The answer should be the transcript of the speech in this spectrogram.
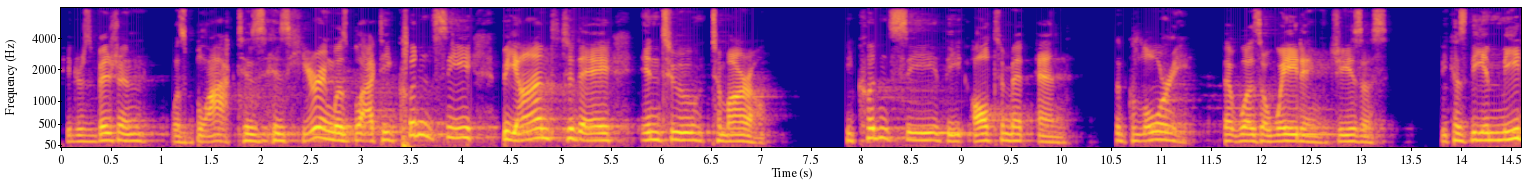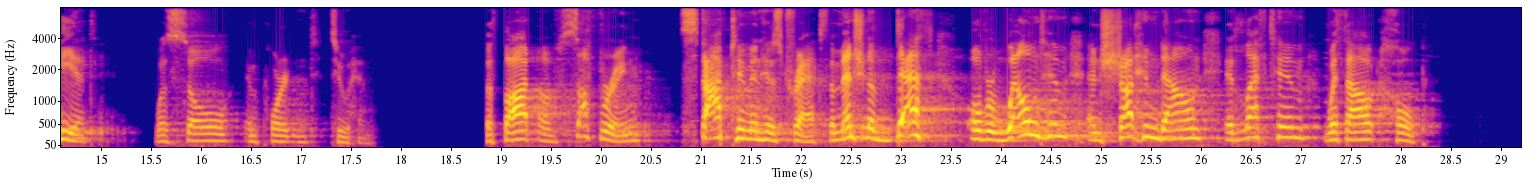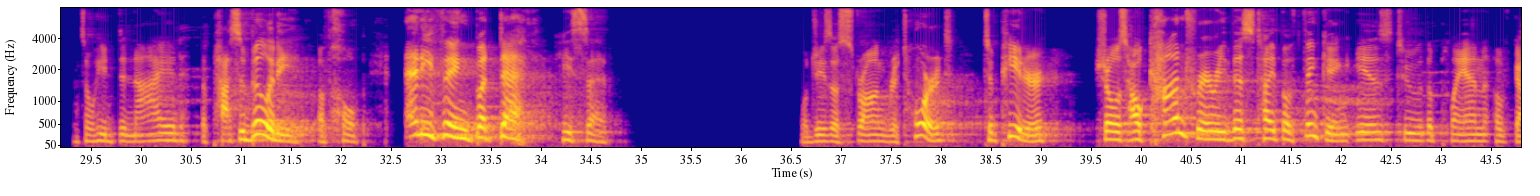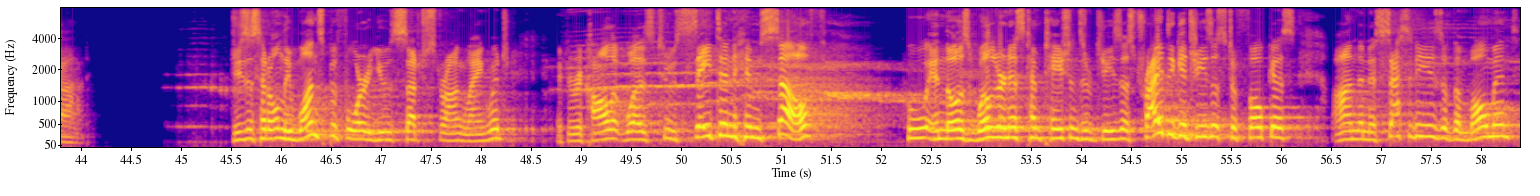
Peter's vision was blocked. His, his hearing was blocked. He couldn't see beyond today into tomorrow. He couldn't see the ultimate end, the glory that was awaiting Jesus, because the immediate was so important to him. The thought of suffering stopped him in his tracks. The mention of death overwhelmed him and shut him down. It left him without hope. And so he denied the possibility of hope. Anything but death, he said. Well, Jesus' strong retort to Peter shows how contrary this type of thinking is to the plan of God. Jesus had only once before used such strong language. If you recall, it was to Satan himself, who, in those wilderness temptations of Jesus, tried to get Jesus to focus on the necessities of the moment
